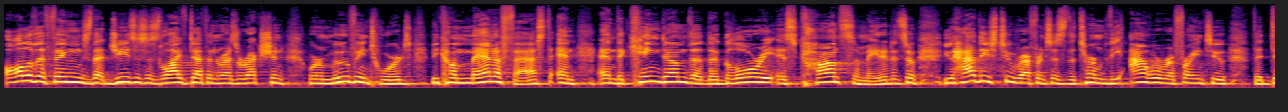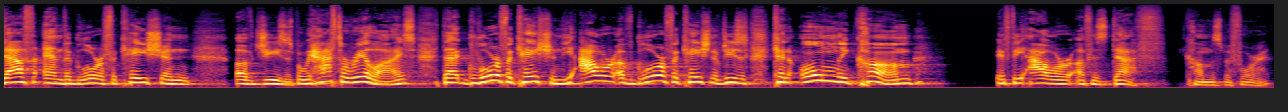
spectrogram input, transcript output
all of the things that Jesus' life, death, and resurrection were moving towards become manifest, and, and the kingdom, the, the glory is consummated. And so you have these two references the term the hour referring to the death and the glorification of Jesus. But we have to realize that glorification, the hour of glorification of Jesus, can only come if the hour of his death comes before it.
